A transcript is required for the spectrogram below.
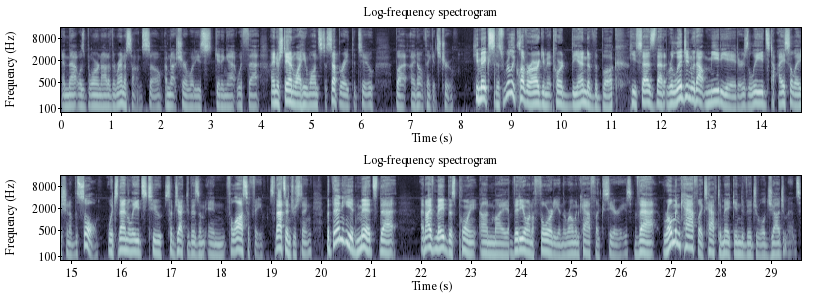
and that was born out of the Renaissance. So I'm not sure what he's getting at with that. I understand why he wants to separate the two, but I don't think it's true. He makes this really clever argument toward the end of the book. He says that religion without mediators leads to isolation of the soul, which then leads to subjectivism in philosophy. So that's interesting. But then he admits that and I've made this point on my video on authority in the Roman Catholic series that Roman Catholics have to make individual judgments.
